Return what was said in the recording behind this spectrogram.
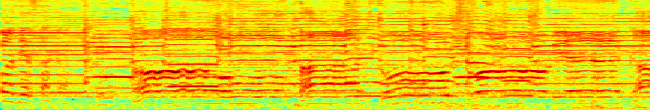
O, Pan Twór człowieka,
